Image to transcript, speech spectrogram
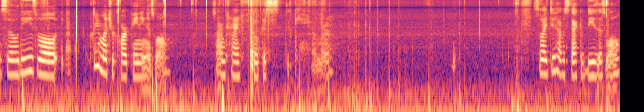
so these will pretty much require painting as well so I'm trying to focus the camera So I do have a stack of these as well.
